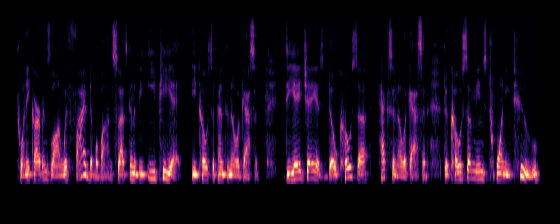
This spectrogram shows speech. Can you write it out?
20 carbons long with five double bonds. So that's going to be EPA, eicosa pentanoic acid. DHA is docosa hexanoic acid. Docosa means 22,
